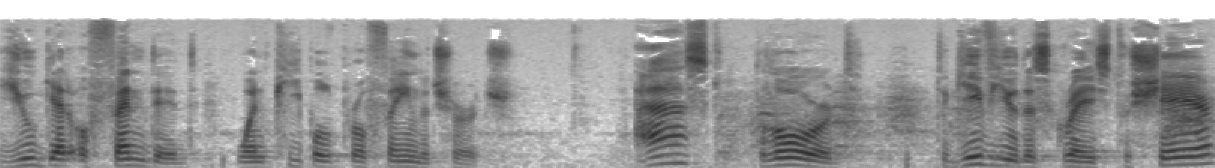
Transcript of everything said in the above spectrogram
you get offended when people profane the church. Ask the Lord to give you this grace to share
